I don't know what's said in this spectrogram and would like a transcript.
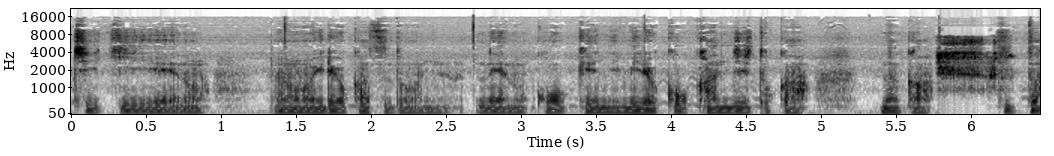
地域への医療活動への貢献に魅力を感じとか、なんか、きっと、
